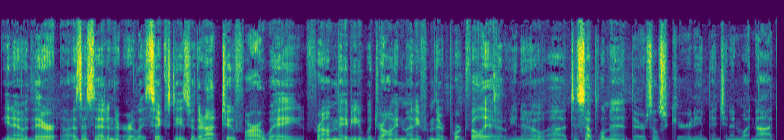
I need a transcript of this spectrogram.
you know, they're, as I said, in their early 60s, so they're not too far away from maybe withdrawing money from their portfolio, you know, uh, to supplement their Social Security and pension and whatnot.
